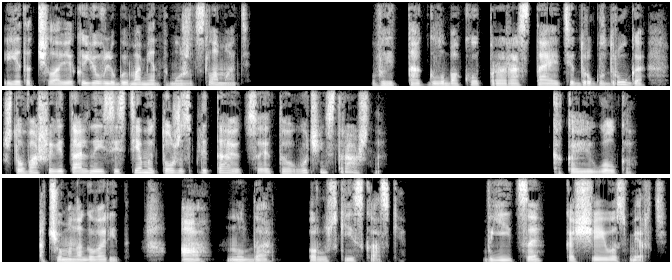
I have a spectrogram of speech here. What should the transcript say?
и этот человек ее в любой момент может сломать. Вы так глубоко прорастаете друг в друга, что ваши витальные системы тоже сплетаются. Это очень страшно. Какая иголка? О чем она говорит? А, ну да, русские сказки. В яйце Кощеева смерть.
